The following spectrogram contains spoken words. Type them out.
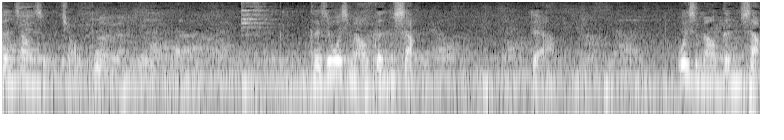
跟上什么脚步。可是为什么要跟上？对啊，为什么要跟上？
